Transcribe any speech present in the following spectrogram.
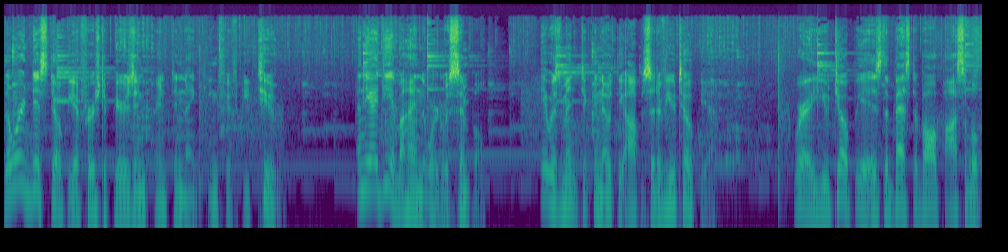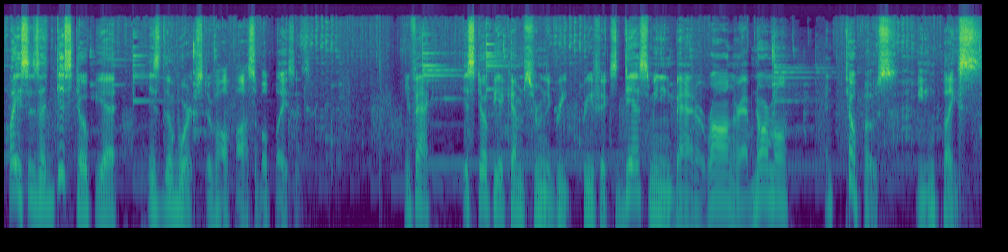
The word dystopia first appears in print in 1952, and the idea behind the word was simple. It was meant to connote the opposite of utopia. Where a utopia is the best of all possible places, a dystopia is the worst of all possible places. In fact, dystopia comes from the Greek prefix dys, meaning bad or wrong or abnormal, and topos, meaning place.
